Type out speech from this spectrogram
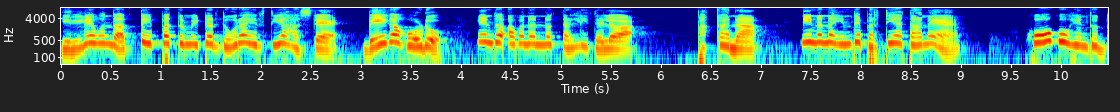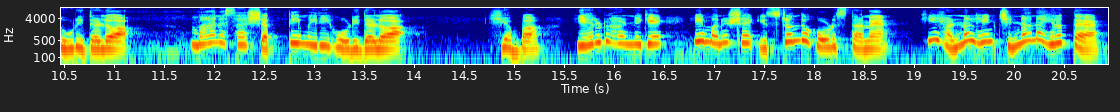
ಇಲ್ಲೇ ಒಂದು ಹತ್ತು ಇಪ್ಪತ್ತು ಮೀಟರ್ ದೂರ ಇರ್ತೀಯ ಅಷ್ಟೇ. ಬೇಗ ಓಡು ಎಂದು ಅವನನ್ನು ತಳ್ಳಿದಳು. ಪಕ್ಕನ, ನೀ ನನ್ನ ಹಿಂದೆ ಬರ್ತೀಯ ತಾನೇ? ಹೋಗು ಎಂದು ದೂಡಿದಳು. ಮಾನಸ ಶಕ್ತಿ ಮೀರಿ ಓಡಿದಳು. ಯಬ್ಬ, ಎರಡು ಹಣ್ಣಿಗೆ ಈ ಮನುಷ್ಯ ಇಷ್ಟೊಂದು ಓಡಿಸ್ತಾನೆ. ಈ ಹಣ್ಣಲ್ಲಿ ಏನು ಚಿನ್ನನ ಇರುತ್ತೆ?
